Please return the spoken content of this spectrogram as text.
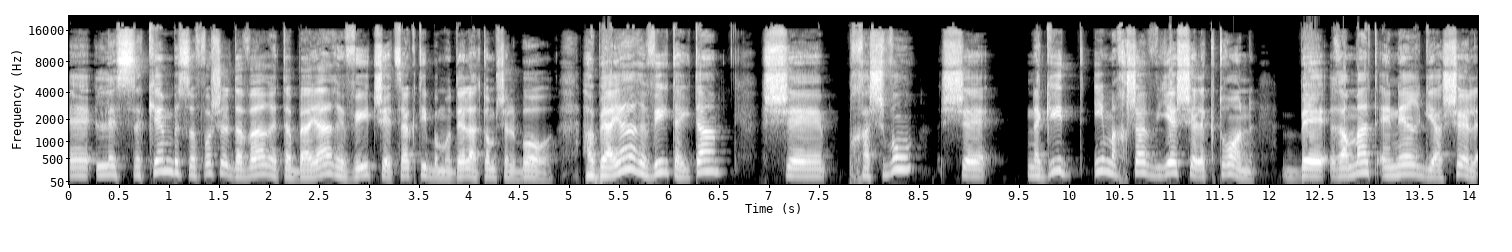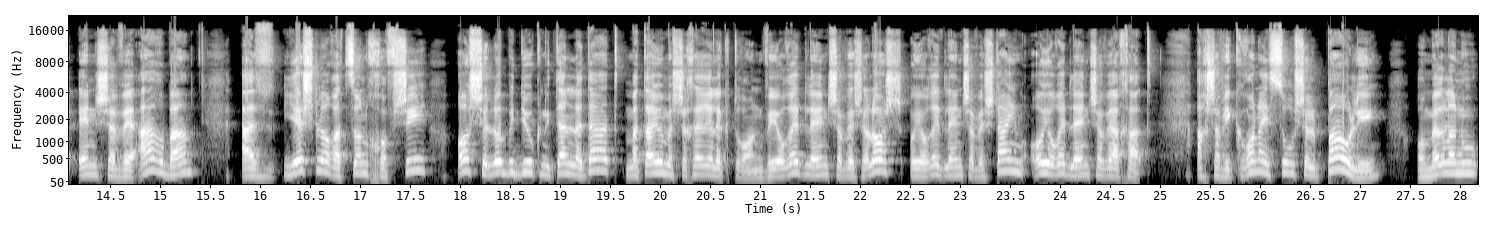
אה, לסכם בסופו של דבר את הבעיה הרביעית שהצגתי במודל האטום של בור. הבעיה הרביעית הייתה שחשבו שנגיד אם עכשיו יש אלקטרון ברמת אנרגיה של n שווה 4, אז יש לו רצון חופשי, או שלא בדיוק ניתן לדעת מתי הוא משחרר אלקטרון, ויורד ל-n שווה 3, או יורד ל-n שווה 2, או יורד ל-n שווה 1. עכשיו, עקרון האיסור של פאולי אומר לנו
